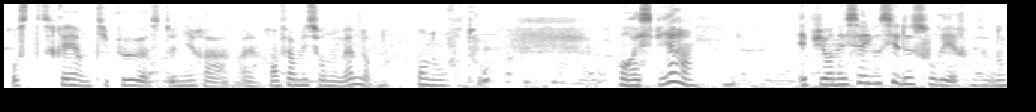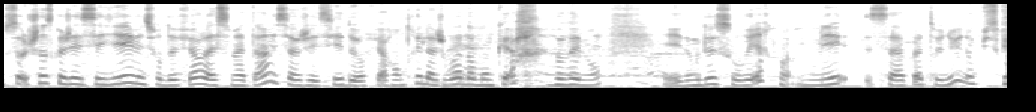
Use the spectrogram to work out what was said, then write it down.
prostrer un petit peu, à se tenir, à, voilà, renfermer sur nous-mêmes. Donc on ouvre tout on respire. Et puis on essaye aussi de sourire. Donc chose que j'ai essayé bien sûr de faire là ce matin, et ça j'ai essayé de faire rentrer la joie dans mon cœur, vraiment. Et donc de sourire, mais ça n'a pas tenu, donc puisque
